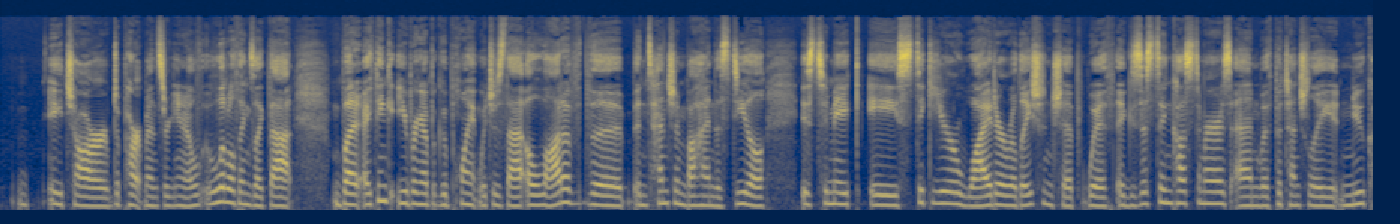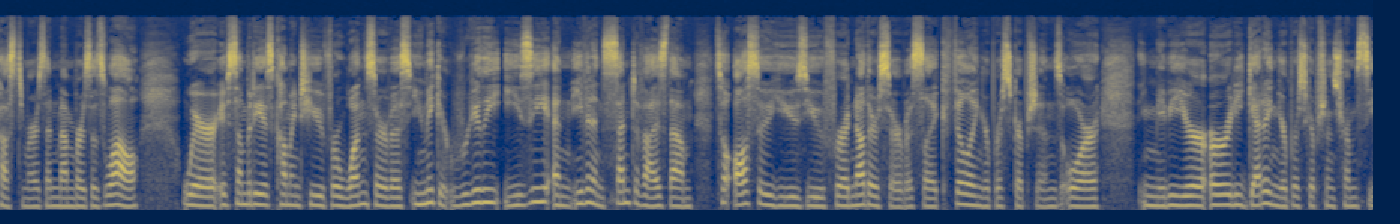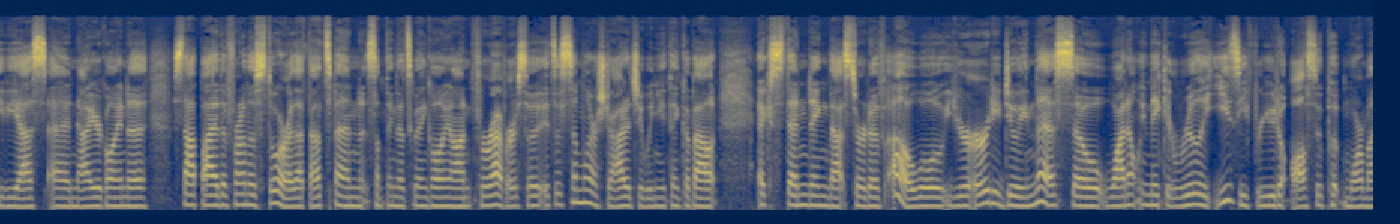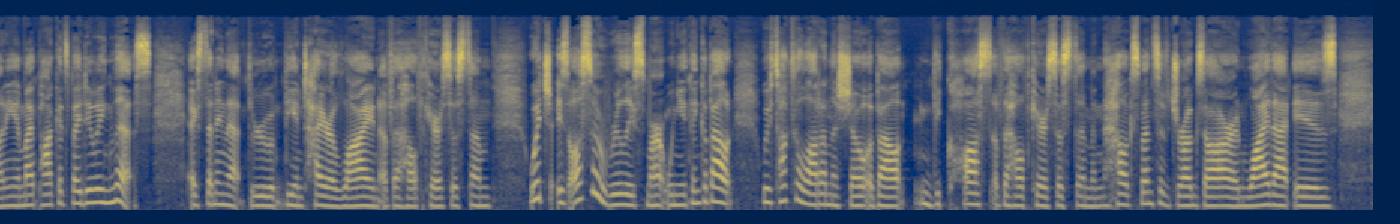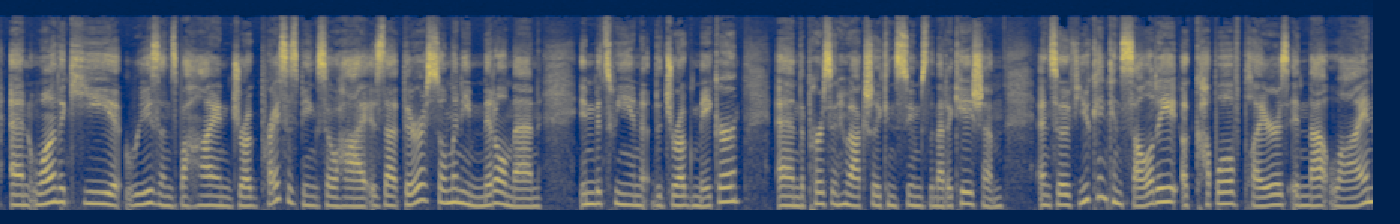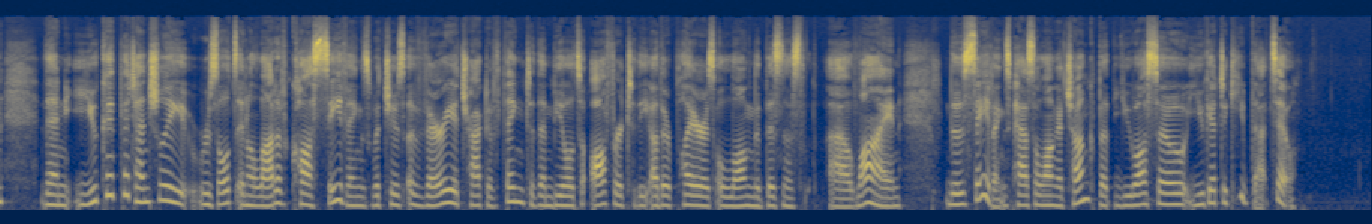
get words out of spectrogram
HR departments or you know little things like that. But I think you bring up a good point, which is that a lot of the intention behind this deal is to make a stickier, wider relationship with existing customers and with potentially new customers and members as well. Where if somebody is coming to you for one service, you make it really easy and even incentivize them to also use you for another service like filling your prescriptions or maybe you're already getting your prescriptions from CVS and now you're going to stop by the front of the store that that's been something that's been going on forever. So it's a similar strategy when you think about extending that sort of, oh, well, you're already doing this, so why don't we make it really easy for you to also put more money in my pockets by doing this? Extending that through the entire line of the healthcare system, which is also really smart when you think about, we've talked a lot on the show about the cost of the healthcare system and how expensive drugs are and why that is. And one of the key reasons behind drug prices being so high is that there are so many middlemen in between the drug maker and the person who actually consumes the medication. And so if you can consolidate a couple of players in that line, then you could potentially result in a lot of cost savings, which is a very attractive thing to then be able to offer to the other players along the business uh, line. Those savings pass along a chunk, but you also you get to keep that too.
